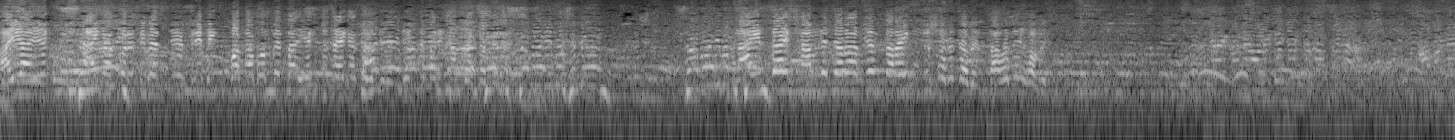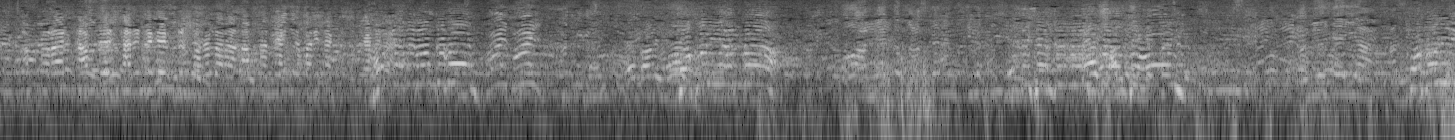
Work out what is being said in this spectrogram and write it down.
ভাইয়া একটু জায়গা করে দিবেন যে ব্রিফিং কথা বলবে তাই একটু জায়গা করে দিবেন দেখতে পারি না সামনে যারা আছেন তারা একটু সরে যাবেন তাহলেই হবে আপনারা সামনের সারি থেকে একটু সরে দাঁড়ান আমরা দেখতে পারি না কিছু ক্যামেরা সংগ্রামী বন্ধুগণ, যখনই আমরা এদেশের জন্য ঐক্যবদ্ধ হই, তখনই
